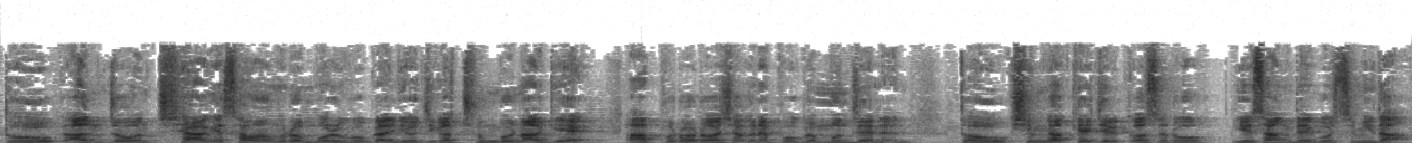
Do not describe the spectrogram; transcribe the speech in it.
더욱 안 좋은 최악의 상황으로 몰고 갈 여지가 충분하기에 앞으로 러시아군의 보급 문제는 더욱 심각해질 것으로 예상되고 있습니다.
